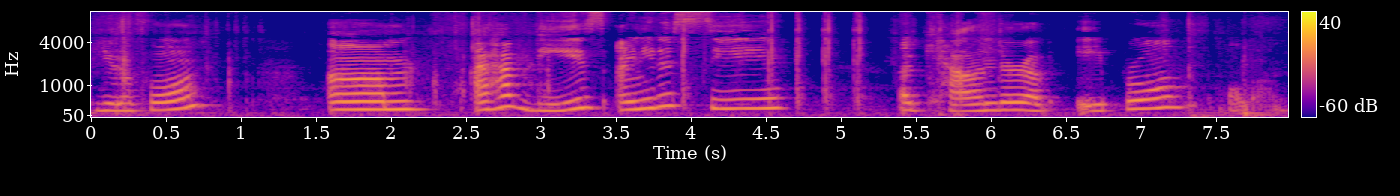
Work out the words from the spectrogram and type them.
Beautiful. Um, I have these. I need to see a calendar of April. Hold on.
